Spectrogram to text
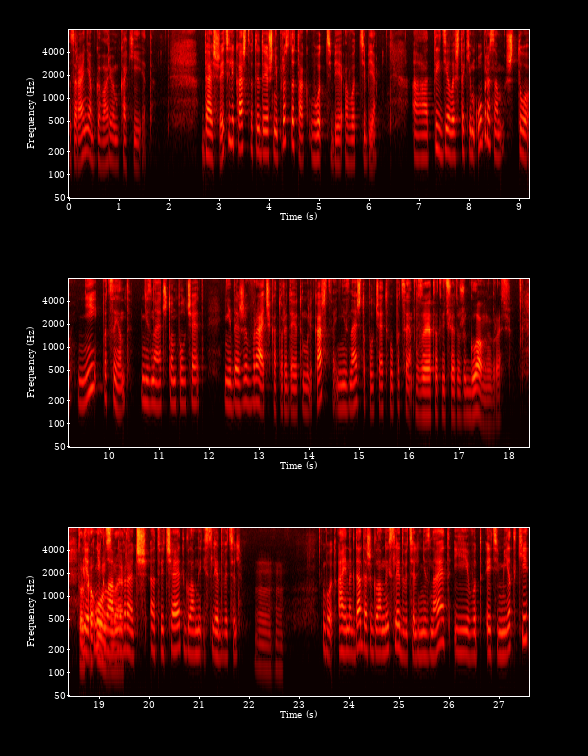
Заранее обговариваем, какие это. Дальше, эти лекарства ты даешь не просто так, вот тебе, а вот тебе. А ты делаешь таким образом, что ни пациент не знает, что он получает, ни даже врач, который дает ему лекарство, не знает, что получает его пациент. За это отвечает уже главный врач. Только Нет, не главный знает. врач, отвечает главный исследователь. Угу. Вот. А иногда даже главный исследователь не знает, и вот эти метки,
